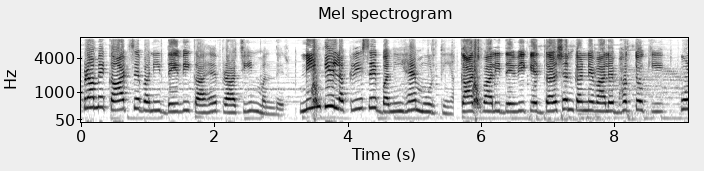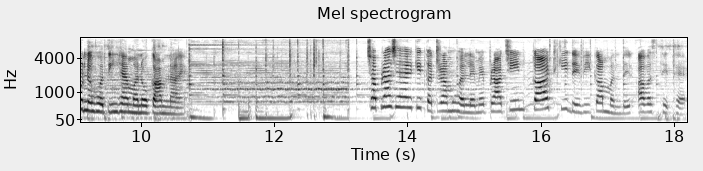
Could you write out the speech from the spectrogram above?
छपरा में काट से बनी देवी का है प्राचीन मंदिर। नीम की लकड़ी से बनी है मूर्तियाँ। काट वाली देवी के दर्शन करने वाले भक्तों की पूर्ण होती हैं मनोकामनाएँ। छपरा शहर के कटरा मोहल्ले में प्राचीन काठ की देवी का मंदिर अवस्थित है।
